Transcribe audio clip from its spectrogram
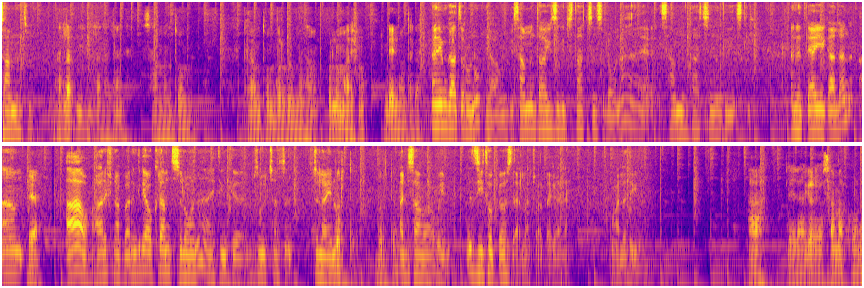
ሳምንቱ አለን አለን። ሳምንቱም ክረምቱም ብርዱም ምናምን ሁሉም አሪፍ ነው። እንዴት ነው ጋር? እኔም ጋር ጥሩ ነው። ያው ሳምንታዊ ዝግጅታችን ስለሆነ ሳምንታችን እንግዲህ እስኪ እንጠያይቃለን አዎ አሪፍ ነበር። እንግዲህ ያው ክረምት ስለሆነ I think ብዙዎቻችን July ነው አዲስ አበባ ወይም እዚህ ኢትዮጵያ ውስጥ ያላቸው አጠቃላይ ማለት ሌላ ሀገር ያው summer ከሆነ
